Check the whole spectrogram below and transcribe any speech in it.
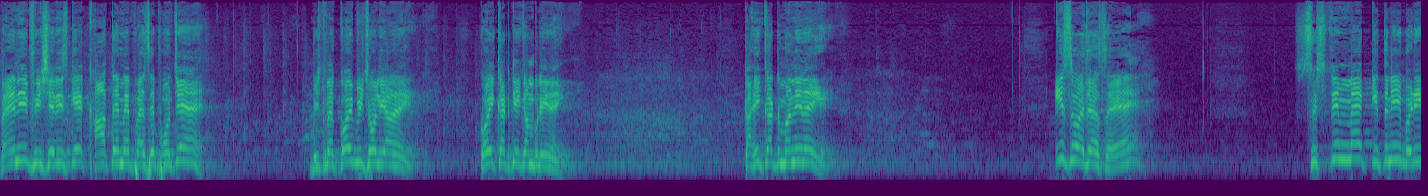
बेनिफिशियरीज के खाते में पैसे पहुँचे हैं। बीच में कोई बिचौलिया नहीं, कोई कट की कंपनी नहीं, कहीं कट मनी नहीं। इस वजह से सिस्टम में कितनी बड़ी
